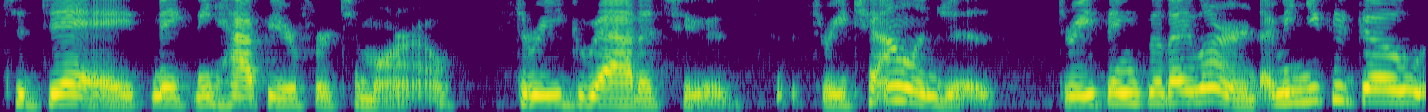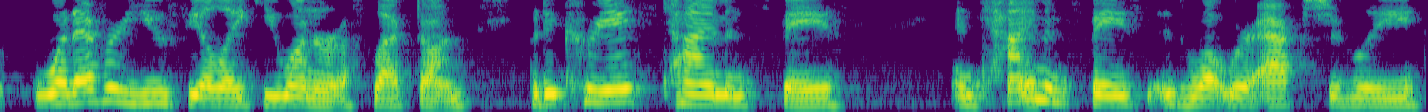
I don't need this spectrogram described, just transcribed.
today make me happier for tomorrow? Three gratitudes, three challenges, three things that I learned. I mean, you could go whatever you feel like you want to reflect on, but it creates time and space. And time and space is what we're actually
